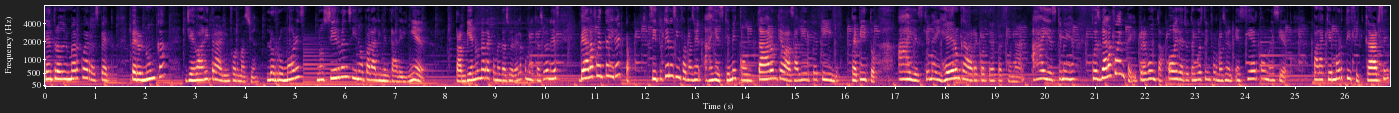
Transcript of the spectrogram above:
dentro de un marco de respeto, pero nunca llevar y traer información. Los rumores no sirven sino para alimentar el miedo. También una recomendación en la comunicación es ve a la fuente directa. Si tú tienes información, ay, es que me contaron que va a salir Pepino, Pepito, ay, es que me dijeron que va a recorte de personal, ay, es que me dijeron pues ve a la fuente y pregunta, oiga, yo tengo esta información, ¿es cierta o no es cierta? ¿Para qué mortificarse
